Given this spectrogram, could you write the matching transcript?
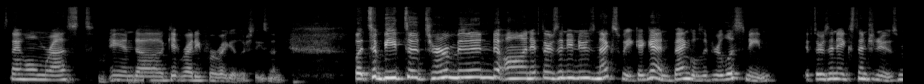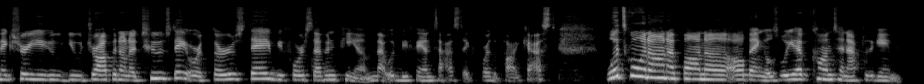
Stay home, rest, and uh, get ready for regular season. But to be determined on if there's any news next week. Again, Bengals, if you're listening, if there's any extension news, make sure you you drop it on a Tuesday or Thursday before 7 p.m. That would be fantastic for the podcast. What's going on up on uh, All Bengals? Will you have content after the game?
